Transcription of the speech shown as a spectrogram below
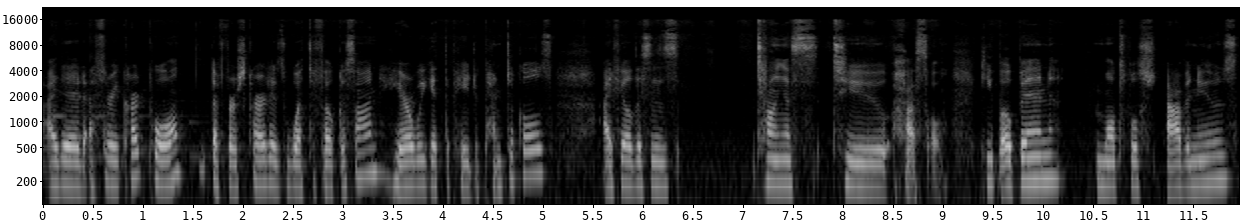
I did a three card pool. The first card is what to focus on. Here we get the Page of Pentacles. I feel this is telling us to hustle, keep open multiple avenues.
